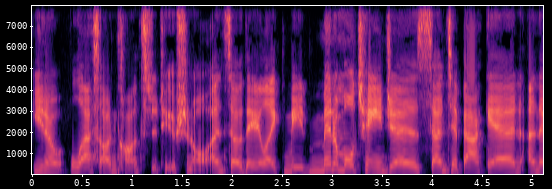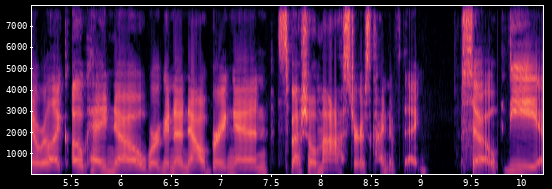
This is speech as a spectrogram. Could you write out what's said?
you know, less unconstitutional. And so they like made minimal changes, sent it back in, and they were like, okay, no, we're going to now bring in special masters kind of thing. So the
